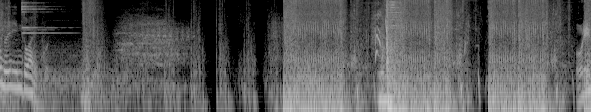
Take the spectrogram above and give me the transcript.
손을 인도하는군. 우린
